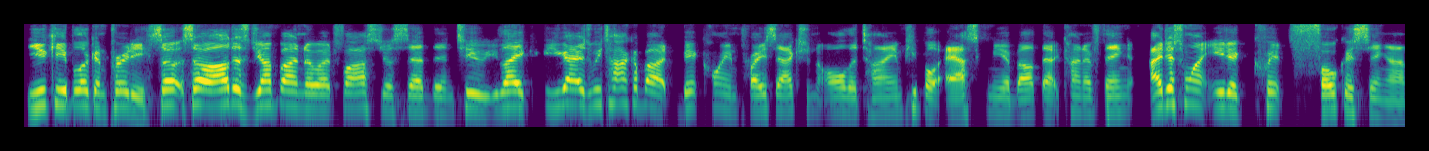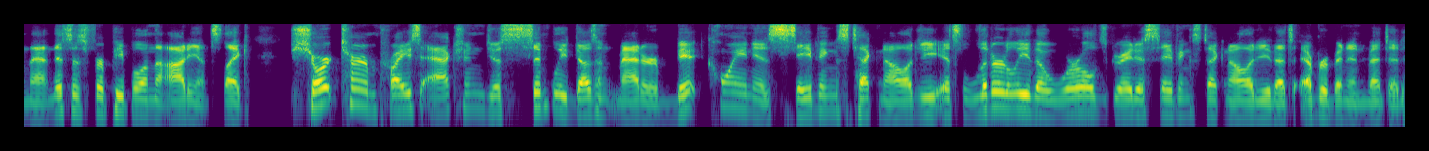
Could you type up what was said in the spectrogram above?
you keep looking pretty. So, so I'll just jump onto what Foss just said then too. Like you guys, we talk about Bitcoin price action all the time. People ask me about that kind of thing. I just want you to quit focusing on that. And this is for people in the audience. Like short-term price action just simply doesn't matter. Bitcoin is savings technology. It's literally the world's greatest savings technology that's ever been invented.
